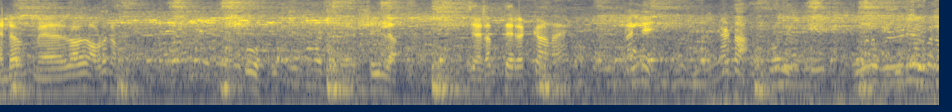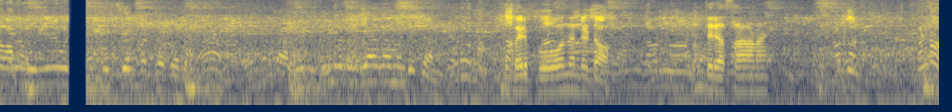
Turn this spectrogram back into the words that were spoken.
എന്റെ മേലാ അവിടെ കണ്ടു? രക്ഷയില്ല. ജനത്തിരക്കാണ്. അല്ലേ? കേട്ടാ? ഇവർ പോകുന്നുണ്ട് കേട്ടോ എന്ത് രസമാണ് കണ്ടോ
